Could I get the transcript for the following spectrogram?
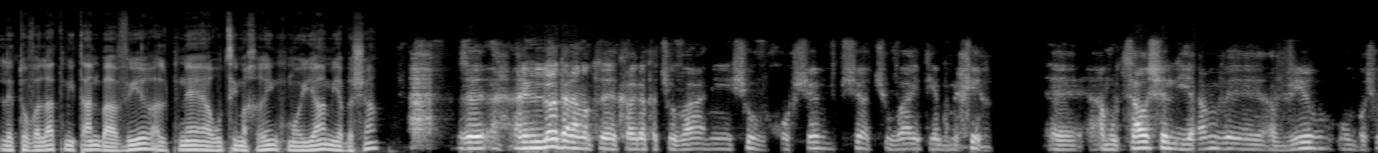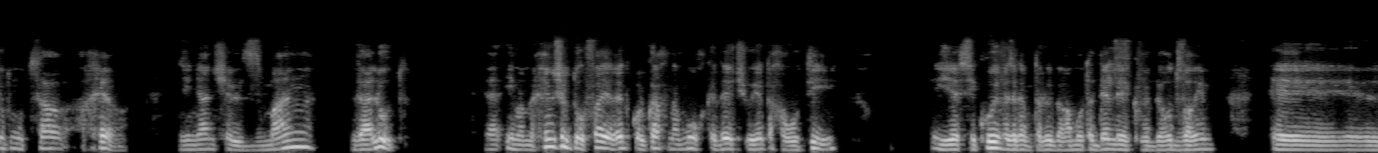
לתובלת מטען באוויר על פני ערוצים אחרים כמו ים, יבשה? זה, אני לא יודע לענות אה, כרגע את התשובה, אני שוב חושב שהתשובה היא תהיה במחיר. Uh, המוצר של ים ואוויר הוא פשוט מוצר אחר. זה עניין של זמן ועלות. אם המחיר של תעופה ירד כל כך נמוך כדי שהוא יהיה תחרותי, יהיה סיכוי, וזה גם תלוי ברמות הדלק ובעוד דברים. אה,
